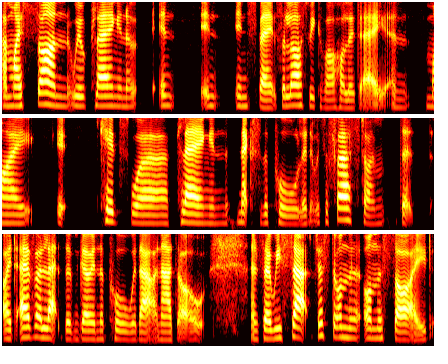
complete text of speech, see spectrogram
and my son, we were playing in a in in in Spain. It's the last week of our holiday, and my kids were playing in next to the pool, and it was the first time that I'd ever let them go in the pool without an adult. And so we sat just on the on the side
